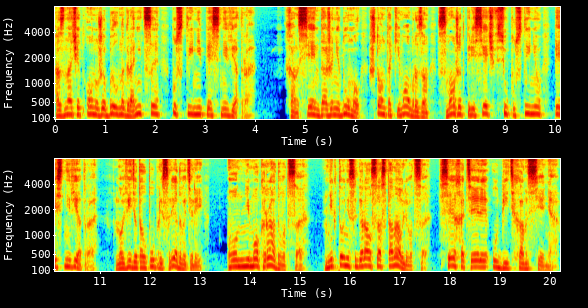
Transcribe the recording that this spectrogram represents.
а значит, он уже был на границе пустыни Песни Ветра. Хан Сейн даже не думал, что он таким образом сможет пересечь всю пустыню Песни Ветра. Но, видя толпу преследователей, он не мог радоваться. Никто не собирался останавливаться. Все хотели убить Хан Сеня.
